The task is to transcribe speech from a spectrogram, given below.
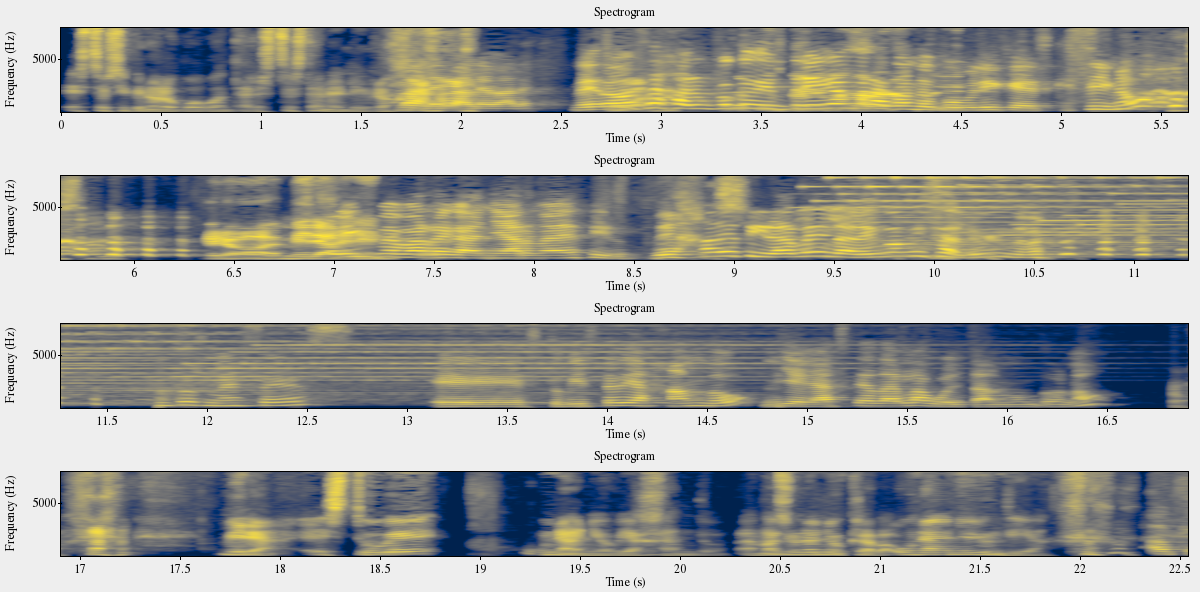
Esto sí que no lo puedo contar, esto está en el libro. Vale, vale, vale. Ve- Vamos a dejar un poco de intriga para cuando publiques, que si no, Pero ah, mira, en- me va a regañar, me va a decir, deja de tirarle la lengua a mis alumnos. ¿Cuántos meses eh, estuviste viajando? Llegaste a dar la vuelta al mundo, ¿no? mira, estuve un año viajando, además un año clavado, un año y un día. Ok.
